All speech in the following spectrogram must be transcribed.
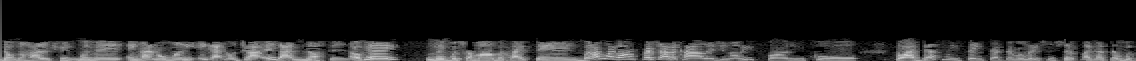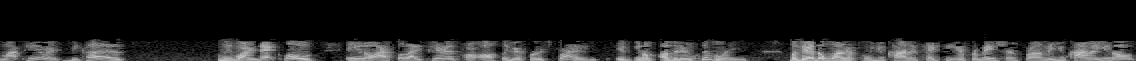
don't know how to treat women, ain't got no money, ain't got no job, ain't got nothing. Okay, live with your mama type thing. But I'm like, oh, I'm fresh out of college. You know, he's fun, he's cool. So I definitely think that the relationship, like I said, with my parents, because we weren't that close, and you know, I feel like parents are also your first friends, if you know, other than siblings. But they're the ones yep. who you kind of take the information from and you kind of, you know,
